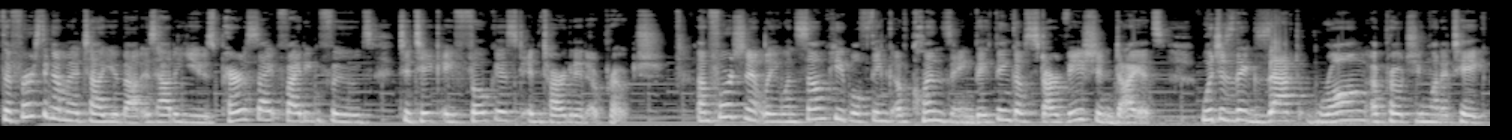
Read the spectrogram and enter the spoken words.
The first thing I'm going to tell you about is how to use parasite fighting foods to take a focused and targeted approach. Unfortunately, when some people think of cleansing, they think of starvation diets, which is the exact wrong approach you want to take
